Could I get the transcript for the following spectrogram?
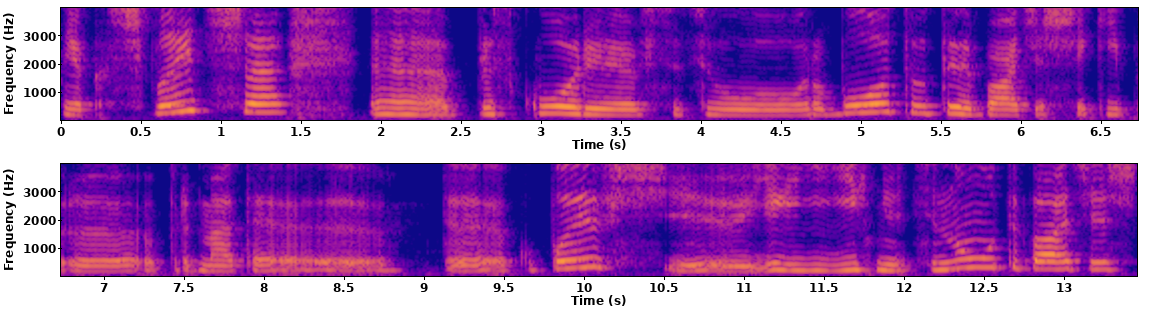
як швидше, е, прискорює всю цю роботу. Ти бачиш, які е, предмети ти купив, їхню ціну ти бачиш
